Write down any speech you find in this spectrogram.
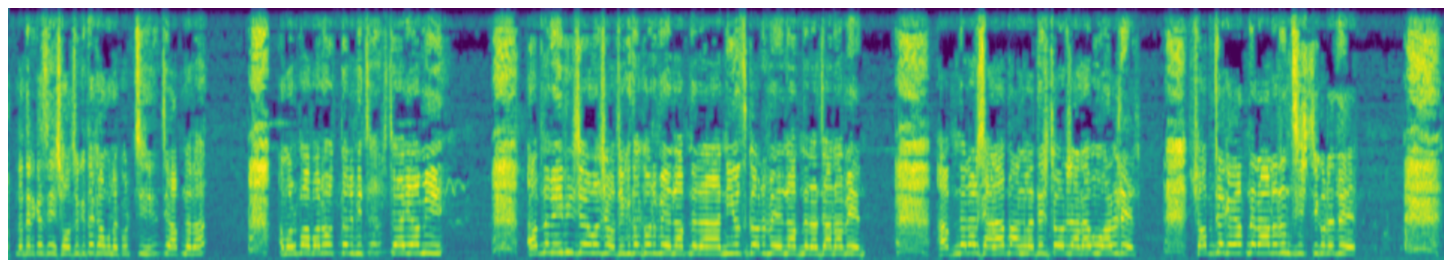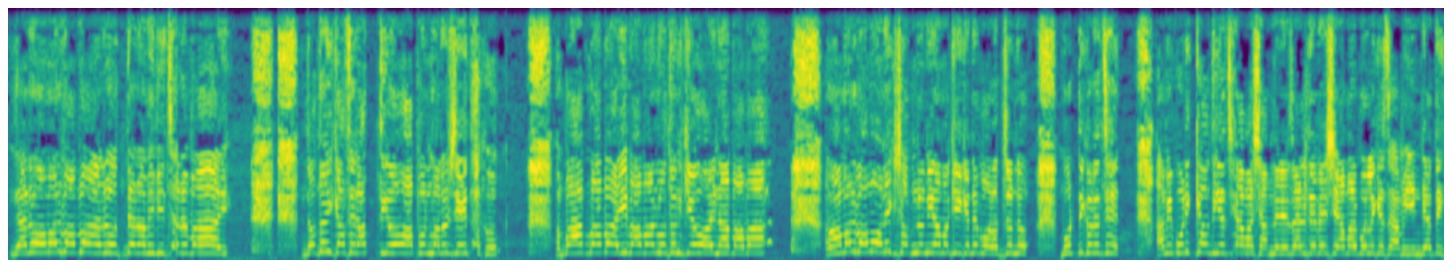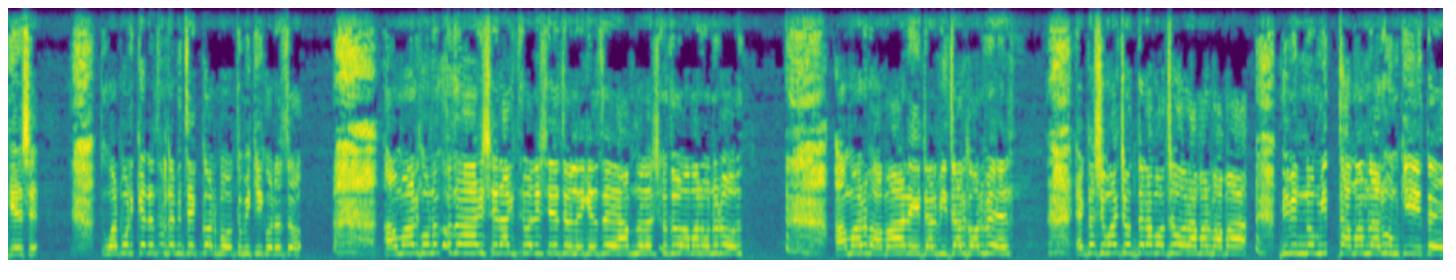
আপনাদের কাছে সহযোগিতা কামনা করছি যে আপনারা আমার বাবার হত্যার বিচার চাই আমি। আপনারা এই বিষয়ে আমার সহযোগিতা করবেন, আপনারা নিউজ করবেন, আপনারা জানাবেন। আপনারা সারা বাংলাদেশ সহ সারা ওয়ার্ল্ডের সব জায়গায় আপনারা আলোড়ন সৃষ্টি করে দেন যেন আমার বাবার হত্যার আমি বিচার পাই। যতই কাছের আত্মীয়, আপন মানুষ যেই থাকুক, বাপ বাবা এই বাবার মতন কেউ হয় না অনেক স্বপ্ন নিয়ে আমাকে এখানে পড়ার জন্য ভর্তি করেছে। আমি পরীক্ষাও দিয়েছি, আমার সামনে রেজাল্ট দেবে, সে আমার বলে গেছে, আমি ইন্ডিয়া থেকে এসে তোমার পরীক্ষার রেজাল্ট আমি চেক করব, তুমি কি করেছ? আমার কোনো কথাই সে রাখতে পারে, সে চলে গেছে। আপনারা শুধু আমার অনুরোধ, আমার বাবার এটার বিচার করবেন। একটা সময় চোদ্দটা বছর আমার বাবা বিভিন্ন মিথ্যা মামলার হুমকিতে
